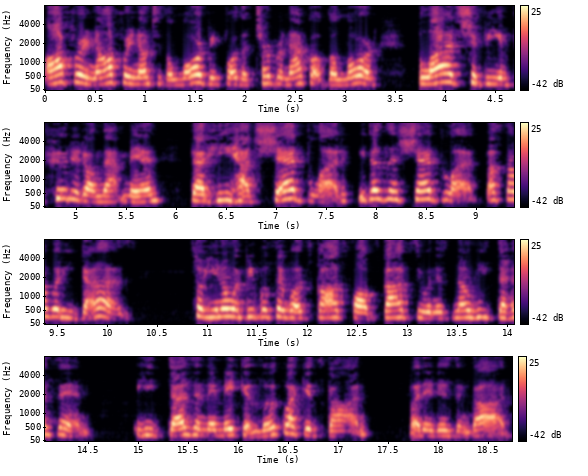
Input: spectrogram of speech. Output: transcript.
offer an offering unto the Lord before the tabernacle of the Lord, blood should be imputed on that man that he had shed blood. He doesn't shed blood. That's not what he does. So, you know, when people say, well, it's God's fault, God's doing this. No, he doesn't. He doesn't. They make it look like it's God, but it isn't God.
